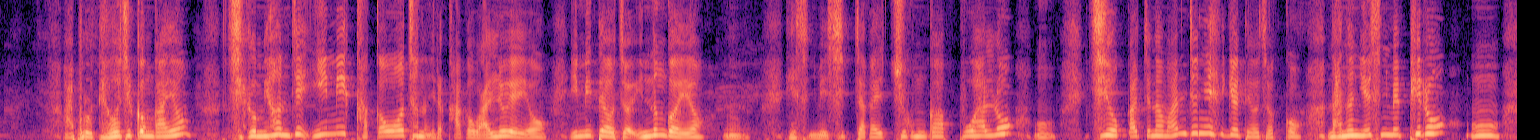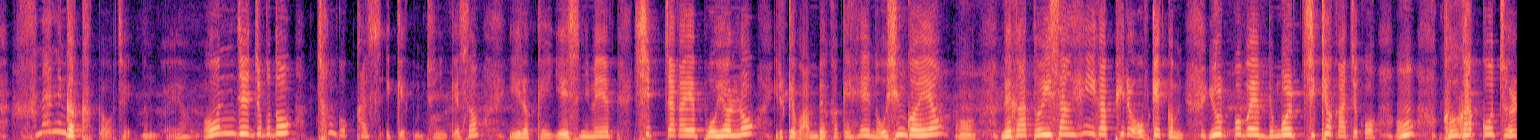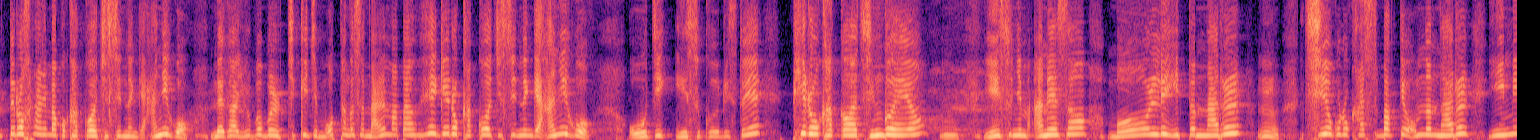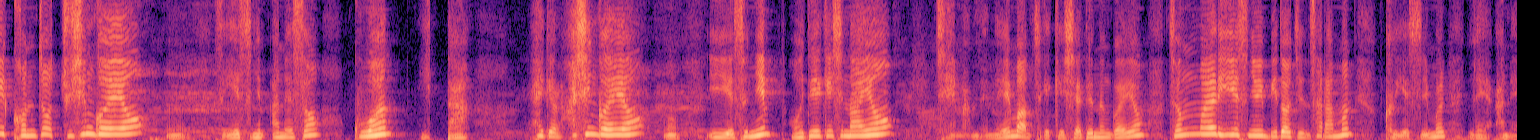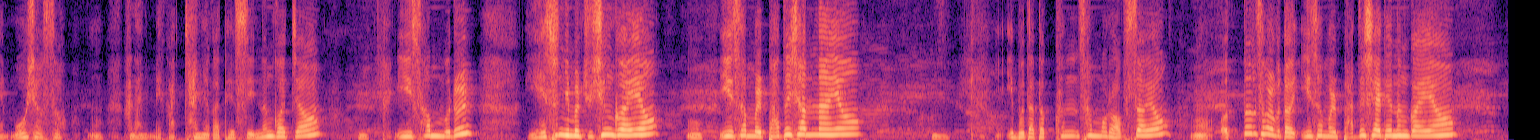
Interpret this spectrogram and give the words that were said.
앞으로 되어질 건가요? 지금 현재 이미 가까워졌느니라. 가까 완료예요. 이미 되어져 있는 거예요. 어. 예수님의 십자가의 죽음과 부활로 어, 지옥 갈지는 완전히 해결되어졌고 나는 예수님의 피로 어, 하나님과 가까워져 있는 거예요. 언제 죽어도 천국 갈 수 있게끔 주님께서 이렇게 예수님의 십자가의 보혈로 이렇게 완벽하게 해 놓으신 거예요. 어, 내가 더 이상 행위가 필요 없게끔 율법에 뭘 지켜가지고 어, 그거 갖고 절대로 하나님하고 가까워질 수 있는 게 아니고 내가 율법을 지키지 못한 것은 날마다 회개로 가까워질 수 있는 게 아니고 오직 예수 그리스도의 피로 가까워진 거예요. 음, 예수님 안에서 멀리 있던 나를 음, 지옥으로 갈 수밖에 없는 나를 이미 건져 주신 거예요. 예수님 안에서 구원 있다. 해결하신 거예요. 어, 이 예수님 어디에 계시나요? 제 마음에 내 마음속에 계셔야 되는 거예요. 정말 이 예수님이 믿어진 사람은 그 예수님을 내 안에 모셔서 어, 하나님의 가- 자녀가 될 수 있는 거죠. 음, 이 선물을 예수님을 주신 거예요. 어, 이 선물 받으셨나요? 음, 이보다 더 큰 선물 없어요? 어, 어떤 선물보다 이 선물 받으셔야 되는 거예요?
